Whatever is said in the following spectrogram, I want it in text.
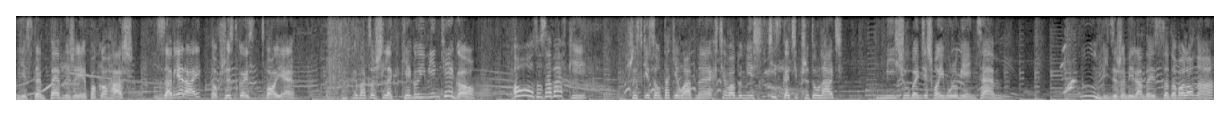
Jestem pewny, że je pokochasz. Zabieraj, to wszystko jest twoje. To chyba coś lekkiego i miękkiego. O, to zabawki. Wszystkie są takie ładne. Chciałabym je ściskać i przytulać. Misiu, będziesz moim ulubieńcem. Mm, widzę, że Miranda jest zadowolona.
